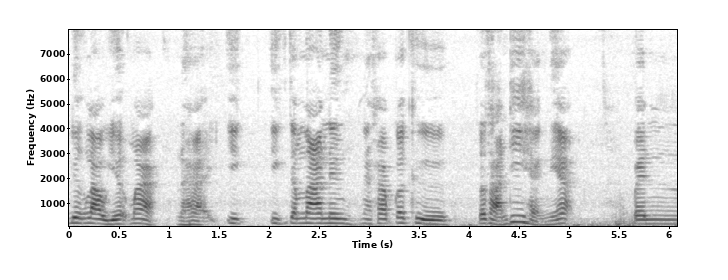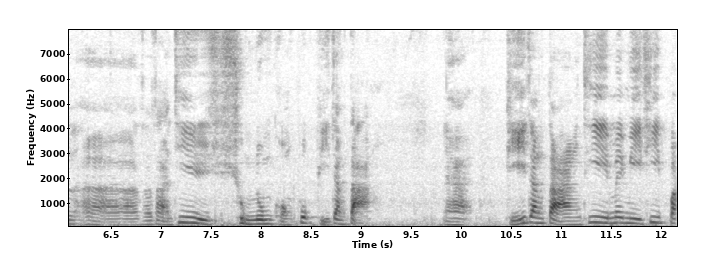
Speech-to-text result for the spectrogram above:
เรื่องเล่าเยอะมากนะฮะอีกอีกตำนานหนึ่งนะครับก็คือสถานที่แห่งนี้เป็นสถานที่ชุมนุมของพวกผีต่างๆนะฮะผีต่างๆที่ไม่มีที่ไป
